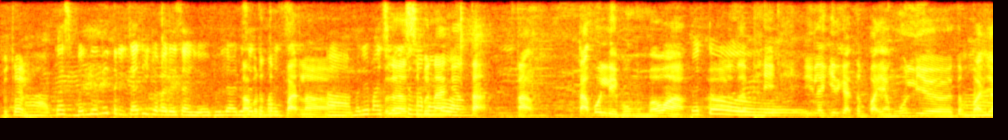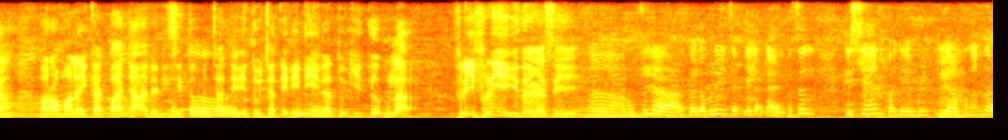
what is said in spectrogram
Betul. Ah because benda ni terjadi kepada saya bila ada tak satu bertempat mas- lah. Ah makcik ni Betul, tengah Sebenarnya membawang. tak tak tak boleh pun membawang. Betul. Ah, tapi ni lagi dekat tempat yang mulia, tempat Ah. yang para malaikat banyak ada di situ Betul. mencatat itu, catat ini. Dan tu kita pula free-free kita kasih. Ha, itulah kalau boleh elakkan. Pasal kesian pada mereka yang menganggap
